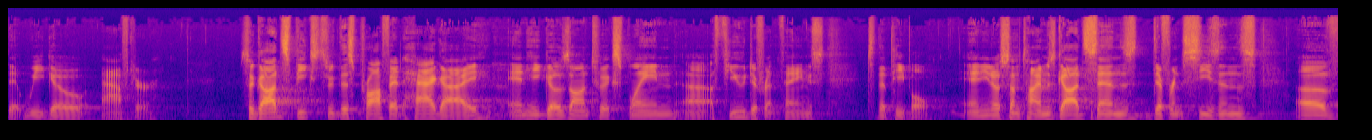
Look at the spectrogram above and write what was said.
that we go after. So God speaks through this prophet Haggai, and he goes on to explain uh, a few different things to the people. And you know, sometimes God sends different seasons of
